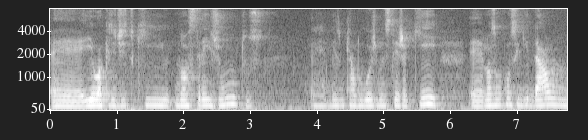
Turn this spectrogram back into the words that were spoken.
é, e eu acredito que nós três juntos, é, mesmo que a Lu hoje não esteja aqui, é, nós vamos conseguir dar um,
